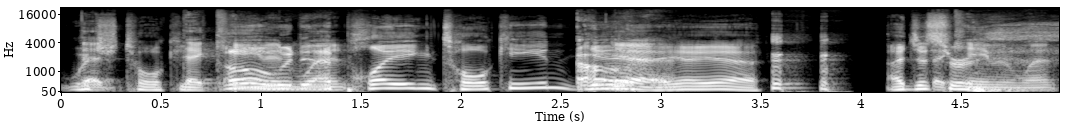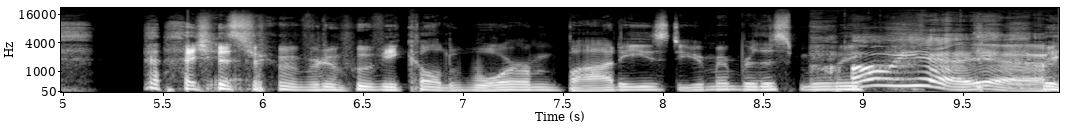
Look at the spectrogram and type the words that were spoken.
Which That- Tolkien? that came oh, and and, uh, went. playing Tolkien. Oh. yeah, Yeah. yeah, yeah. I just That re- came and went. I just remembered a movie called Warm Bodies. Do you remember this movie? Oh yeah, yeah.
